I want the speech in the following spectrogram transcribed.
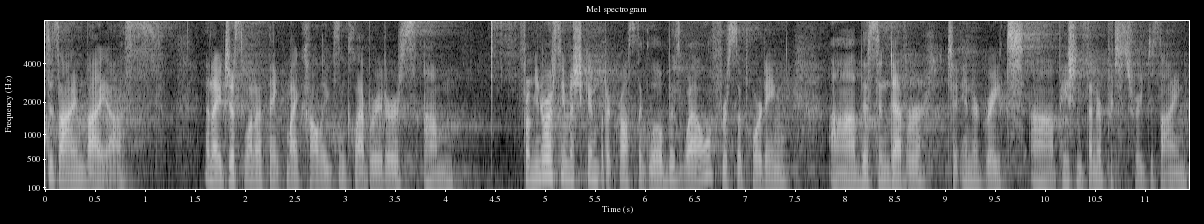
designed by us. And I just want to thank my colleagues and collaborators um, from University of Michigan, but across the globe as well, for supporting uh, this endeavor to integrate uh, patient-centered participatory design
